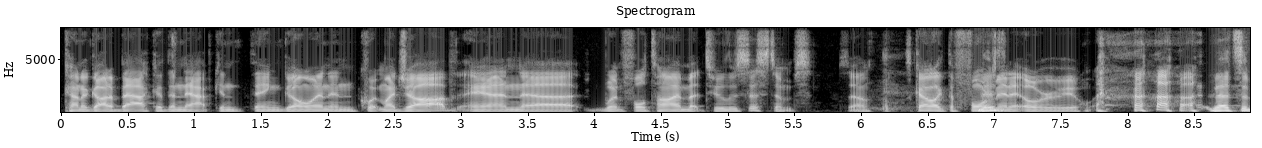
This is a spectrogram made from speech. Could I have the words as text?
kind of got a back of the napkin thing going and quit my job and uh, went full time at Tulu Systems. So it's kind of like the four there's, minute overview. that's a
